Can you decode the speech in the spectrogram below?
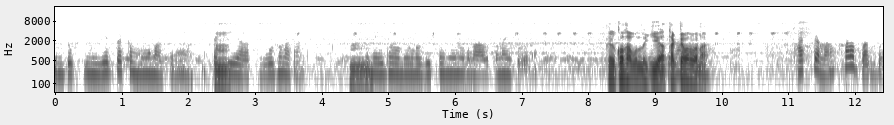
কিন্তু নিজের তো একটা মন আছে না একটা কি আছে বোঝো না কেন? হুম। এই ধরনের কোনো বিষয় নিয়ে কোনো আলোচনাই করি না। কথা বললে কি আর থাকতে পারবা না? থাকতে না খারাপ লাগবে।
